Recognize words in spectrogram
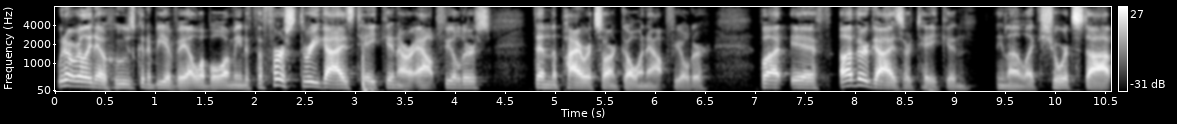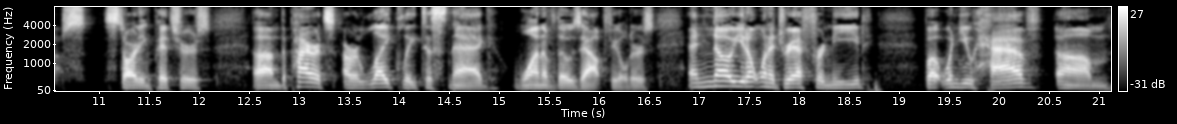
we don't really know who's going to be available. I mean, if the first three guys taken are outfielders, then the Pirates aren't going outfielder. But if other guys are taken, you know, like shortstops, starting pitchers, um, the Pirates are likely to snag one of those outfielders. And no, you don't want to draft for need, but when you have um,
